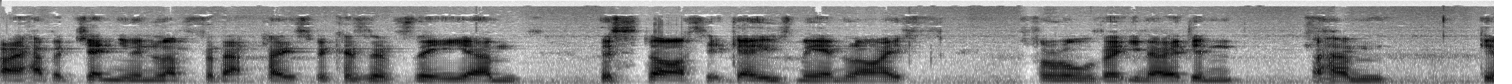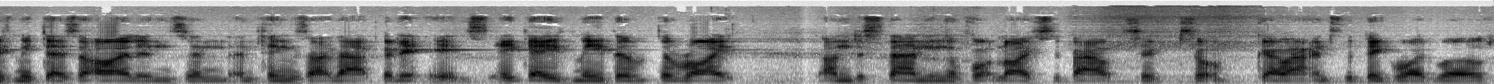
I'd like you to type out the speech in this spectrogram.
I have a genuine love for that place because of the um, the start it gave me in life. For all that, you know, it didn't um, give me desert islands and, and things like that, but it, it's, it gave me the, the right understanding of what life's about to sort of go out into the big wide world.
